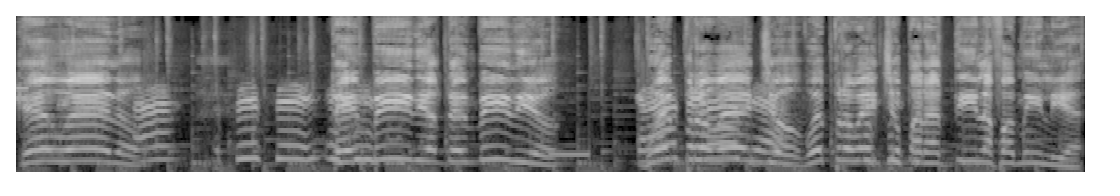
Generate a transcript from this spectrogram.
¡Qué bueno! Ah, sí, sí. Te envidio, te envidio. buen provecho, buen provecho para ti y la familia.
